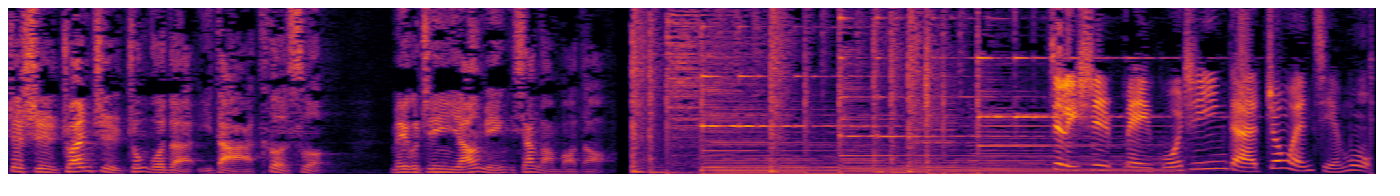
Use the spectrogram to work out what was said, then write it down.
这是专制中国的一大特色。美国之音杨明香港报道。这里是美国之音的中文节目。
